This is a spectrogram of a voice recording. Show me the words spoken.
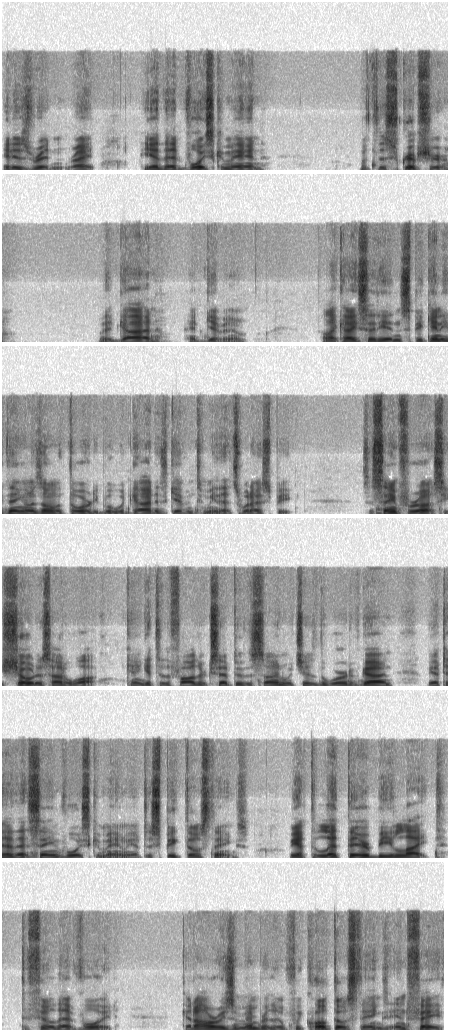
it is written, right? He had that voice command with the scripture that God had given him. I like how he said he didn't speak anything on his own authority, but what God has given to me, that's what I speak. It's the same for us. He showed us how to walk. Can't get to the Father except through the Son, which is the Word of God. We have to have that same voice command. We have to speak those things. We have to let there be light to fill that void. Got to always remember that if we quote those things in faith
